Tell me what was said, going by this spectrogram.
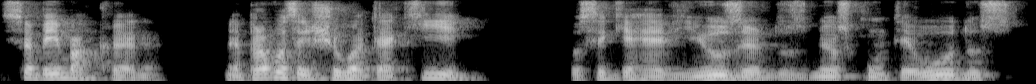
Isso é bem bacana. Né? Para você que chegou até aqui, você que é heavy user dos meus conteúdos,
